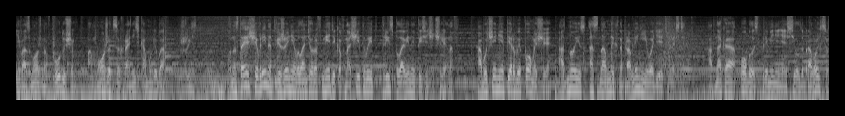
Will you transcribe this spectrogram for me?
И, возможно, в будущем поможет сохранить кому-либо жизнь. В настоящее время движение волонтеров-медиков насчитывает 3,5 тысячи членов. Обучение первой помощи – одно из основных направлений его деятельности. Однако область применения сил добровольцев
